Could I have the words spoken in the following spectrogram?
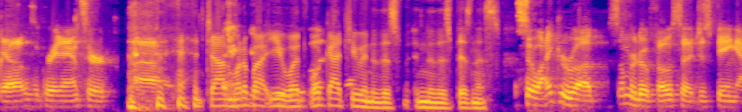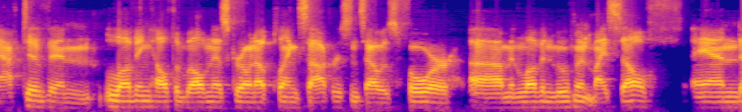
Yeah, that was a great answer. Uh, John, what about you? What what got you into this into this business? So I grew up similar to Efosa, just being active and loving health and wellness. Growing up playing soccer since I was four, um, and loving movement myself. And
